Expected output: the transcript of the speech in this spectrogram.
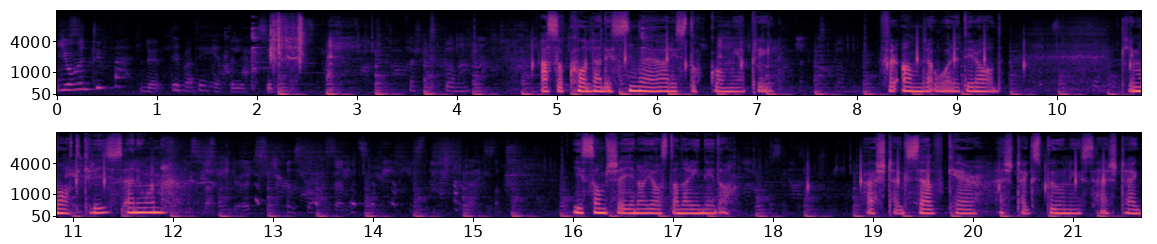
Jo men tyvärr. Lite heter lite cigarett. Perfekt blandning. Alltså kolla, det snöar i Stockholm i april. För andra året i rad. Klimatkris, anyone? Gissa om tjejerna och jag stannar inne idag. Hashtag selfcare, hashtag spoonies, hashtag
